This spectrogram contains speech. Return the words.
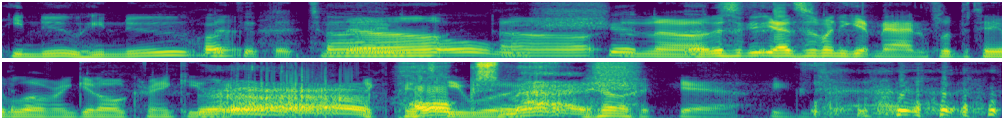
He knew. He knew. Look no- at the time. No. Holy uh, shit, No. This is yeah. This is when you get mad and flip the table over and get all cranky. like, like Hulk would. smash. yeah. Exactly.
